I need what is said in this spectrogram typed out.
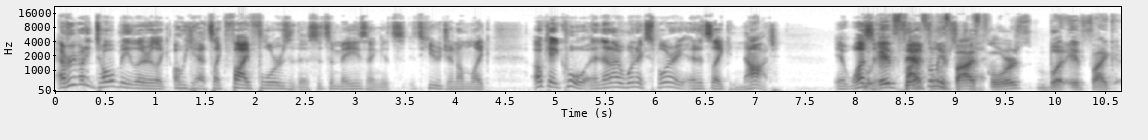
everybody told me they're like, oh yeah, it's like five floors of this. It's amazing. It's it's huge, and I'm like, okay, cool. And then I went exploring, and it's like not. It wasn't. it's five definitely five that. floors, but it's like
